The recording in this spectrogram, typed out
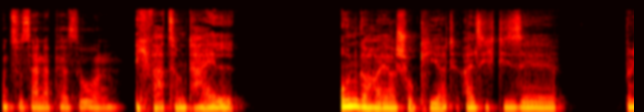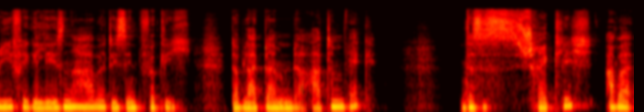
und zu seiner Person? Ich war zum Teil ungeheuer schockiert, als ich diese Briefe gelesen habe. Die sind wirklich, da bleibt einem der Atem weg. Das ist schrecklich, aber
